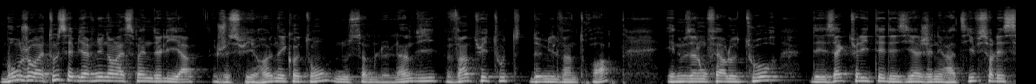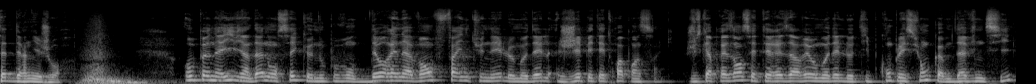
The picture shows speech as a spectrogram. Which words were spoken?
Bonjour à tous et bienvenue dans la semaine de l'IA. Je suis René Coton, nous sommes le lundi 28 août 2023 et nous allons faire le tour des actualités des IA génératives sur les 7 derniers jours. OpenAI vient d'annoncer que nous pouvons dorénavant fine-tuner le modèle GPT 3.5. Jusqu'à présent, c'était réservé aux modèles de type complétion comme DaVinci,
